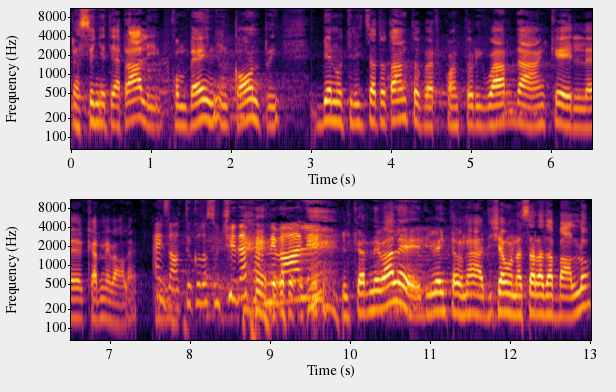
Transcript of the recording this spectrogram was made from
rassegne teatrali, convegni, incontri. Viene utilizzato tanto per quanto riguarda anche il carnevale. Esatto, cosa succede a carnevale? il carnevale diventa una, diciamo, una sala da ballo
